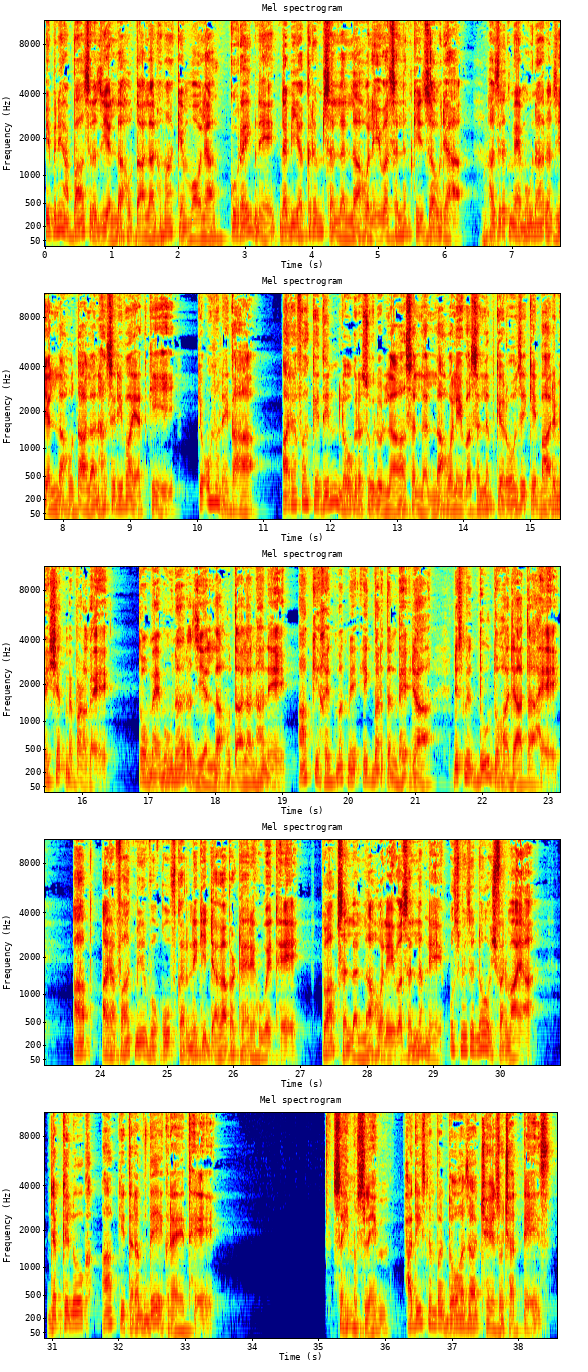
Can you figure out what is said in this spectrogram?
ابن عباس رضی اللہ تعالیٰ عنہما کے مولا قریب نے نبی اکرم صلی اللہ علیہ وسلم کی زوجہ حضرت میمونہ رضی اللہ تعالیٰ عنہ سے روایت کی کہ انہوں نے کہا، عرفہ کے دن لوگ رسول اللہ صلی اللہ علیہ وسلم کے روزے کے بارے میں شک میں پڑ گئے۔ تو میمونہ رضی اللہ تعالیٰ عنہ نے آپ کی خدمت میں ایک برتن بھیجا، جس میں دودھ دہا جاتا ہے۔ آپ عرفات میں وقوف کرنے کی جگہ پر ٹھہرے ہوئے تھے۔ تو آپ صلی اللہ علیہ وسلم نے اس میں سے نوش فرمایا، جبکہ لوگ آپ کی طرف دیکھ رہے تھے۔ صحیح مسلم، حدیث نمبر دو ہزار چھ سو چھتیس۔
